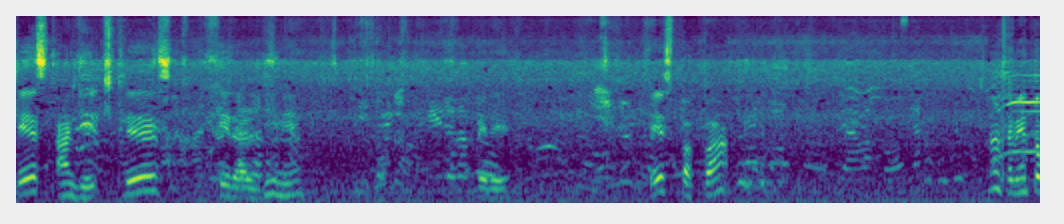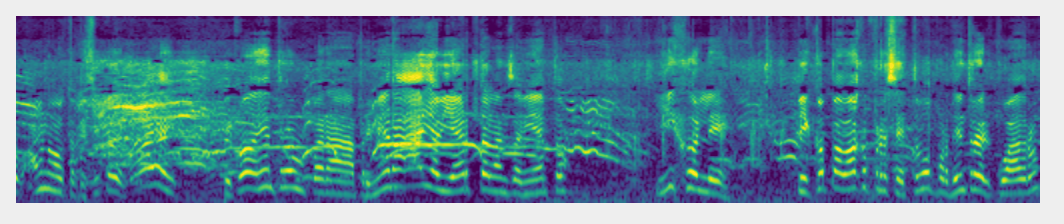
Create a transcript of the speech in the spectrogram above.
Es Angie, es Geraldine Pérez. Es papá. Lanzamiento, vámonos, toquecito de. ¡Ay! Picó adentro para primera. ¡Ay! Abierto el lanzamiento. Híjole. Picó para abajo, pero se tuvo por dentro del cuadro.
